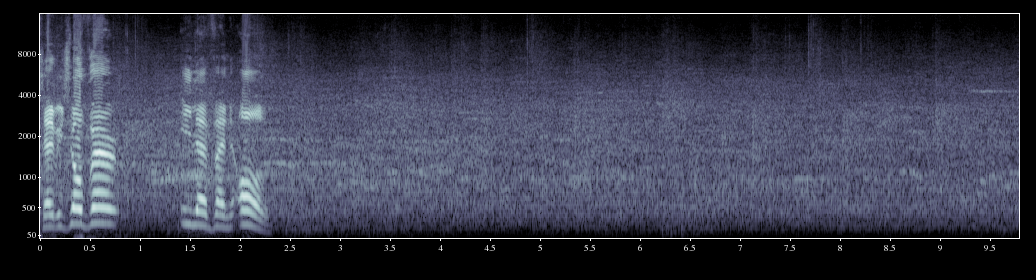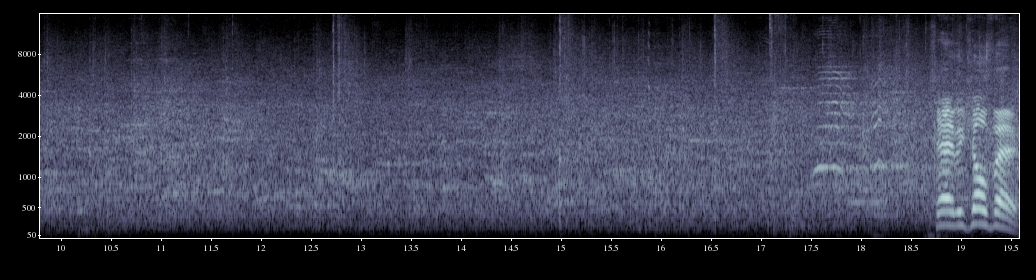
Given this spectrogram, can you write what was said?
Service over, 11 all. Service over.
